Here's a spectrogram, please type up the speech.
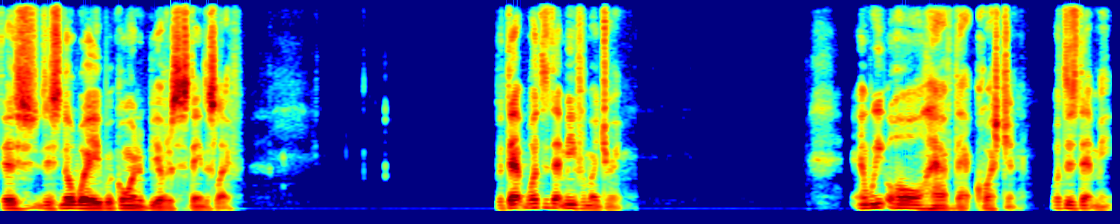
There's there's no way we're going to be able to sustain this life. But that what does that mean for my dream? And we all have that question. What does that mean?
